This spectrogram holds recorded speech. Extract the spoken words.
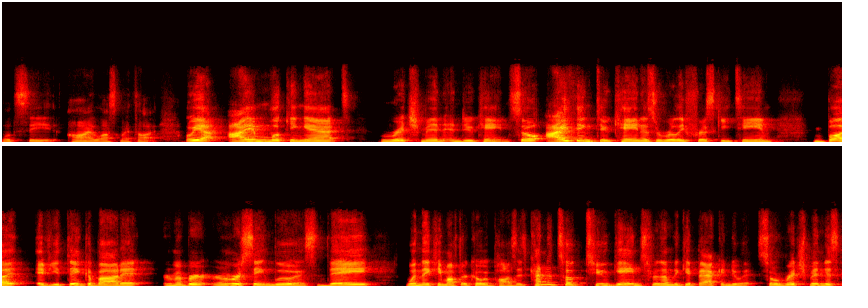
Let's see. Oh, I lost my thought. Oh yeah, I am looking at Richmond and Duquesne. So I think Duquesne is a really frisky team, but if you think about it, remember remember St. Louis. They when they came off their COVID pause, it kind of took two games for them to get back into it. So Richmond is.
